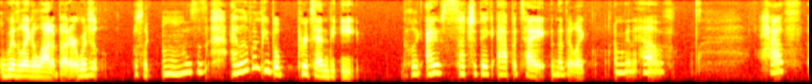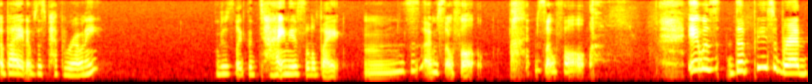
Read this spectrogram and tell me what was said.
with like a lot of butter, which was like, mm, this is. I love when people pretend to eat. Like, I have such a big appetite. And then they're like, I'm to have half a bite of this pepperoni. Just like the tiniest little bite. Mm, is, I'm so full. I'm so full. It was the piece of bread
